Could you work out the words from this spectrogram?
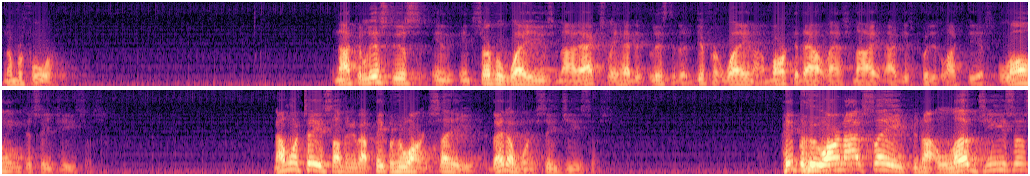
Number four. And I could list this in, in several ways, and I actually had it listed a different way, and I marked it out last night, and I just put it like this longing to see Jesus. Now, I'm going to tell you something about people who aren't saved. They don't want to see Jesus. People who are not saved do not love Jesus,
